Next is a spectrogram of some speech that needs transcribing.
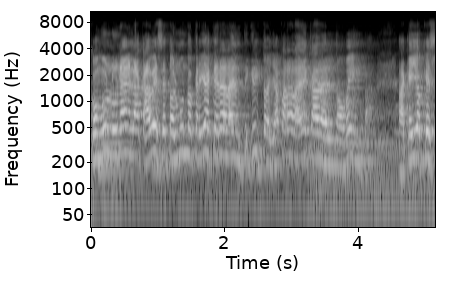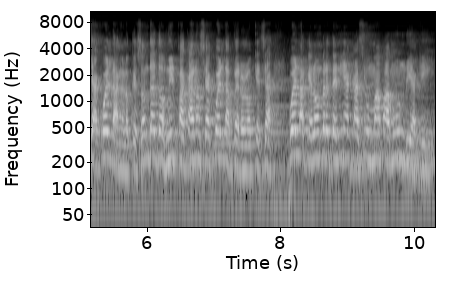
con un lunar en la cabeza. Todo el mundo creía que era el anticristo allá para la década del 90. Aquellos que se acuerdan, los que son del 2000 para acá no se acuerdan, pero los que se acuerdan que el hombre tenía casi un mapa mundi aquí.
